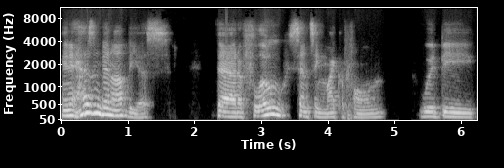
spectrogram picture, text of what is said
And it hasn't been obvious that a flow sensing microphone would be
